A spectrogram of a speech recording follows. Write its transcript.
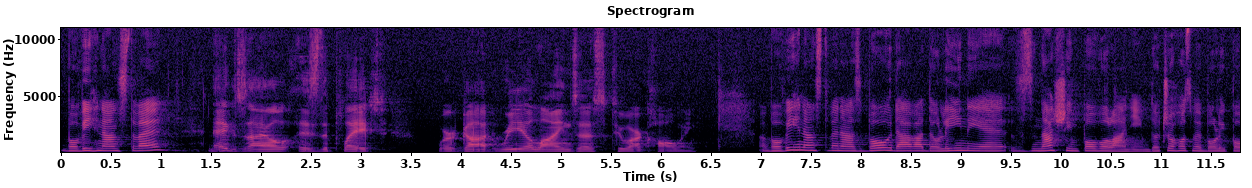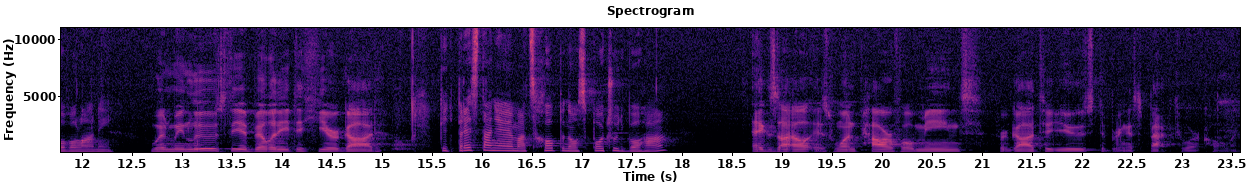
Vo vyhnanstve exile is the place where God realigns us to our calling. Vo vyhnanstve nás Boh dáva do línie s našim povolaním, do čoho sme boli povolaní. When we lose the ability to hear God, Keď prestaneme mať schopnosť počuť Boha, exile is one powerful means for God to use to bring us back to our calling.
